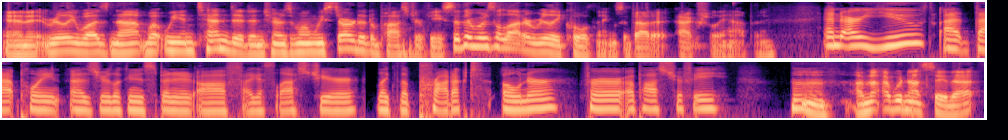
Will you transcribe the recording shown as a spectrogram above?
and it really was not what we intended in terms of when we started apostrophe. So there was a lot of really cool things about it actually happening. And are you at that point, as you're looking to spin it off, I guess last year, like the product owner for Apostrophe? Hmm. I'm not, I would not say that.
